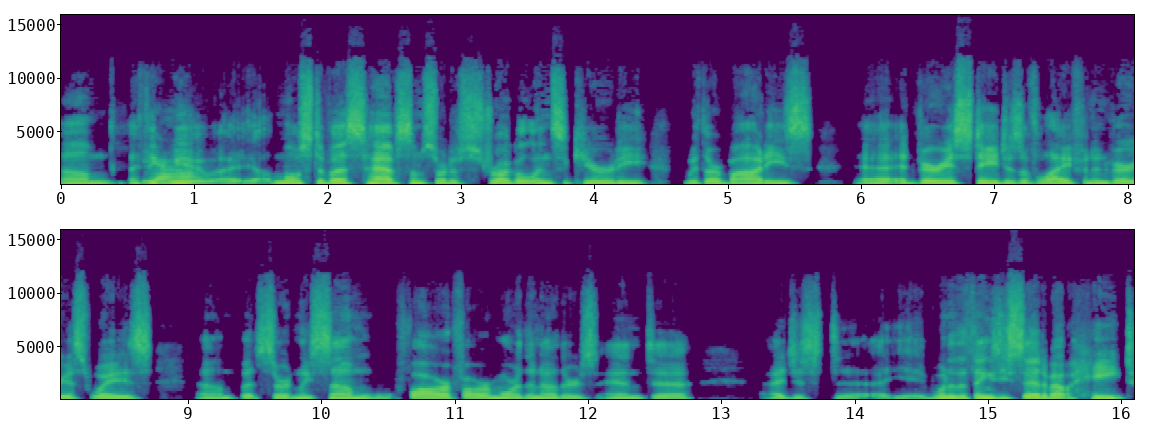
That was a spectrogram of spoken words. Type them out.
Um, I think yeah. we, uh, most of us, have some sort of struggle, and insecurity with our bodies uh, at various stages of life and in various ways, um, but certainly some far, far more than others. And uh, I just, uh, one of the things you said about hate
